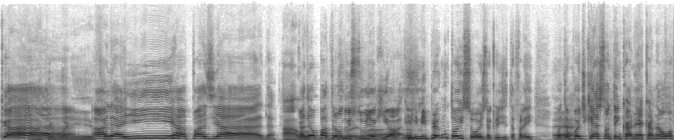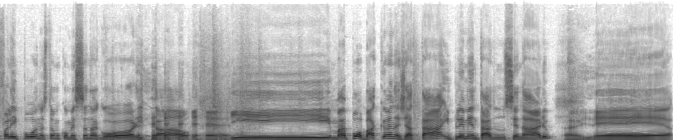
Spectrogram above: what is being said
Caraca! que bonito. Olha aí, rapaziada. Alô, Cadê o patrão do estúdio aqui, ó? Ele me perguntou isso hoje, tu acredita? Eu falei, pô, é? teu podcast não tem caneca, não? Eu falei, pô, nós estamos começando agora e tal. é. E. Mas, pô, bacana, já tá implementado no cenário. Aí. É...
